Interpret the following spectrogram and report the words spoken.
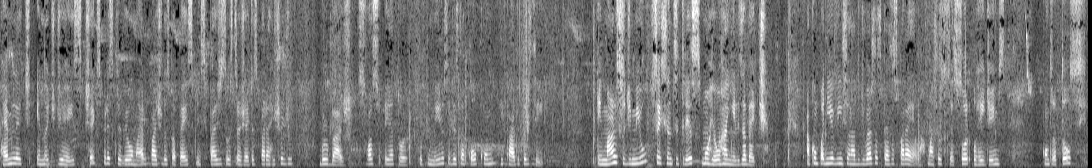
Hamlet e Noite de Reis. Shakespeare escreveu a maior parte dos papéis principais de suas tragédias para Richard Burbage, sócio e ator, que primeiro se destacou com Ricardo III. Em março de 1603 morreu a Rainha Elizabeth. A companhia havia encenado diversas peças para ela, mas seu sucessor, o rei James, contratou-se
